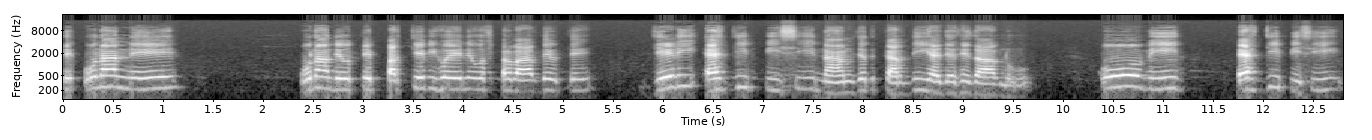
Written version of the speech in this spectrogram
ਤੇ ਉਹਨਾਂ ਨੇ ਉਹਨਾਂ ਦੇ ਉੱਤੇ ਪਰਚੇ ਵੀ ਹੋਏ ਨੇ ਉਸ ਪਰਿਵਾਰ ਦੇ ਉੱਤੇ। ਜਿਹੜੀ ਐਸਜੀਪੀਸੀ ਨਾਮਜ਼ਦ ਕਰਦੀ ਹੈ ਜਥੇਦਾਰ ਨੂੰ, ਉਹ ਵੀ ਐਸਜੀਪੀਸੀ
